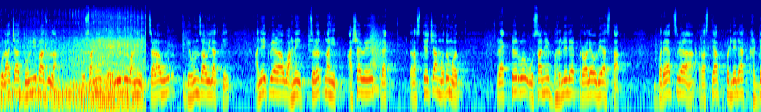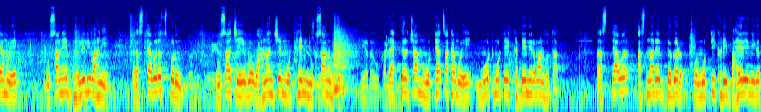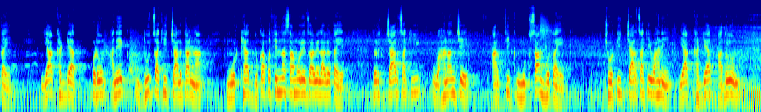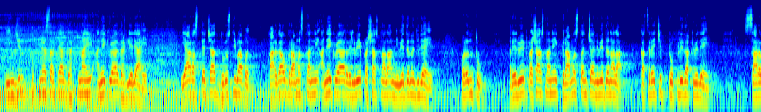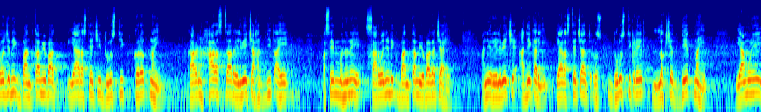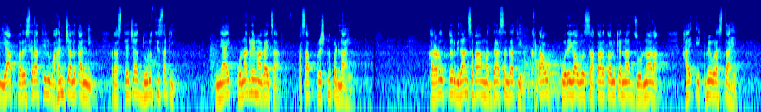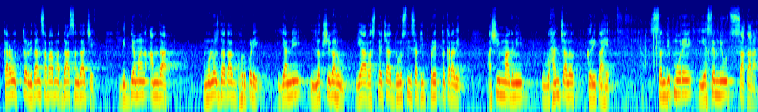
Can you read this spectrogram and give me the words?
पुलाच्या दोन्ही बाजूला उसाने भरलेली वाहने चढावर घेऊन जावी लागते. अनेक वेळा वाहने चढत नाहीत अशा वेळी ट्रॅक रस्त्याच्या मधोमध ट्रॅक्टर व उसाने भरलेल्या ट्रॉल्या उभ्या असतात. बऱ्याच वेळा रस्त्यात पडलेल्या खड्ड्यामुळे उसाने भरलेली वाहने रस्त्यावरच पडून उसाचे व वाहनांचे मोठे नुकसान होते. ट्रॅक्टरच्या मोठ्या चाकामुळे मोठमोठे खड्डे निर्माण होतात. रस्त्यावर असणारे दगड व मोठी खडी बाहेर निघत आहे. या खड्ड्यात पडून अनेक दुचाकी चालकांना मोठ्या दुखापतींना सामोरे जावे लागत आहेत. तर चारचाकी वाहनांचे आर्थिक नुकसान होत आहे. छोटी चारचाकी वाहने या खड्ड्यात आदळून इंजिन फुटण्यासारख्या घटनाही अनेक वेळा घडलेल्या आहेत. या रस्त्याच्या दुरुस्तीबाबत कारगाव ग्रामस्थांनी अनेक वेळा रेल्वे प्रशासनाला निवेदनं दिली आहेत. परंतु रेल्वे प्रशासनाने ग्रामस्थांच्या निवेदनाला कचऱ्याची टोपली दाखविली आहे. सार्वजनिक बांधकाम विभाग या रस्त्याची दुरुस्ती करत नाही कारण हा रस्ता रेल्वेच्या हद्दीत आहे असे म्हणणे सार्वजनिक बांधकाम विभागाचे आहे आणि रेल्वेचे अधिकारी या रस्त्याच्या दुरुस्तीकडे लक्ष देत नाहीत. यामुळे या परिसरातील वाहनचालकांनी रस्त्याच्या दुरुस्तीसाठी न्याय कोणाकडे मागायचा असा प्रश्न पडला आहे? कराड उत्तर विधानसभा मतदारसंघातील खटाव कोरेगाव व सातारा तालुक्यांना जोडणारा हा एकमेव रस्ता आहे. कराड उत्तर विधानसभा मतदारसंघाचे विद्यमान आमदार मनोजदादा घोरपडे यांनी लक्ष घालून या रस्त्याच्या दुरुस्तीसाठी प्रयत्न करावेत अशी मागणी वाहनचालक करीत आहेत. Sandeep More S M news Satara.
